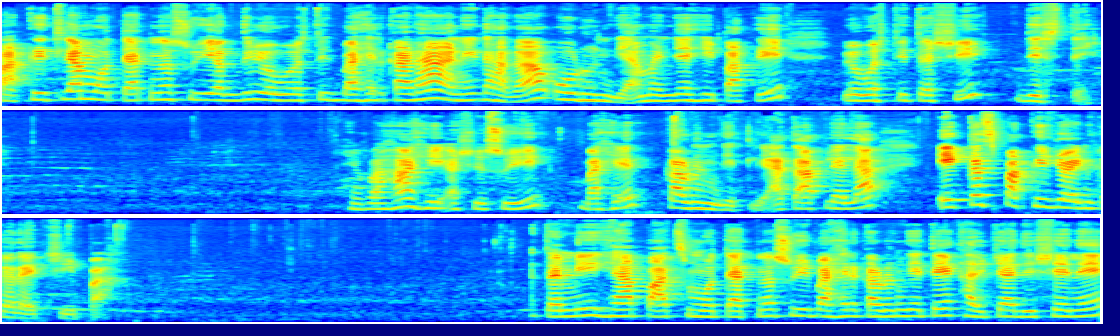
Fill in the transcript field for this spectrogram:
पाकळीतल्या मोत्यातनं सुई अगदी व्यवस्थित बाहेर काढा आणि धागा ओढून घ्या. म्हणजे ही पाकळी व्यवस्थित अशी दिसते. हे पहा ही अशी सुई बाहेर काढून घेतली. आता आपल्याला एकच पाकी जॉईन करायची पा आता मी ह्या पाच मोत्यातनं सुई बाहेर काढून घेते. खालच्या दिशेने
